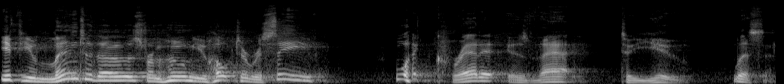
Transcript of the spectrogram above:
If you lend to those from whom you hope to receive, what credit is that to you? Listen,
